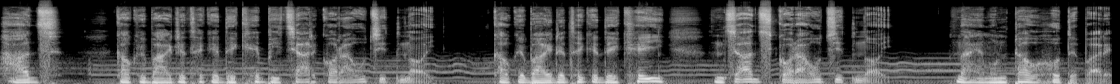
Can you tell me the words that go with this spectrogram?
আজ কাউকে বাইরে থেকে দেখে বিচার করা উচিত নয়। কাউকে বাইরে থেকে দেখেই জাজ করা উচিত নয়। না, এমনটাও হতে পারে।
